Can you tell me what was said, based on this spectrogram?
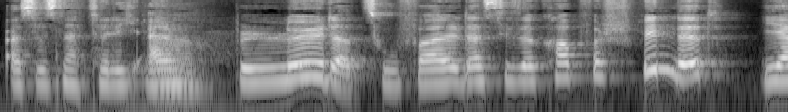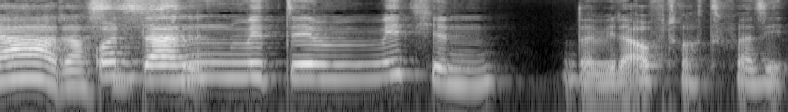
Also es ist natürlich ja. ein blöder Zufall, dass dieser Korb verschwindet. Ja, das und ist. Und dann mit dem Mädchen da wieder auftaucht quasi.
